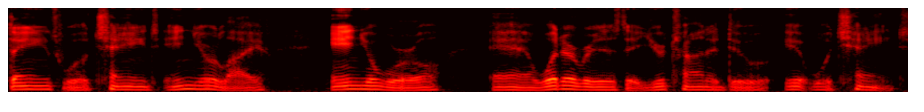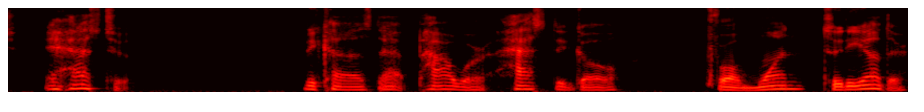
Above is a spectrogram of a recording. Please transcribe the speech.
Things will change in your life, in your world, and whatever it is that you're trying to do, it will change. It has to. Because that power has to go from one to the other.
